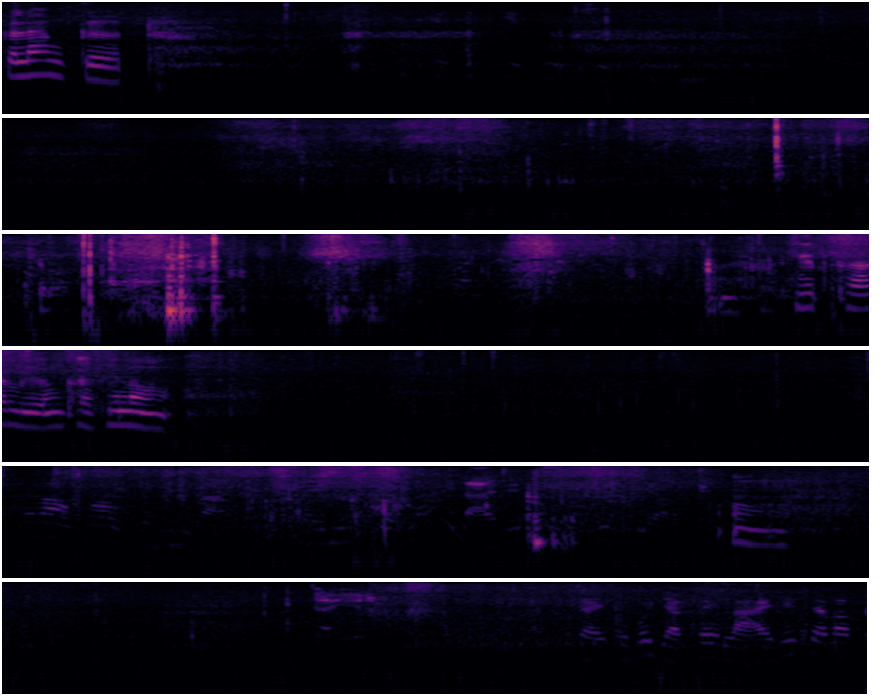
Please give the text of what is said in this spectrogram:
กำลังเกิดเฮ็ดขาเหลืองค่ะพี่น้อง อืม ใจก็บ่อยากได้หลายเด้แต่ว่าไป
